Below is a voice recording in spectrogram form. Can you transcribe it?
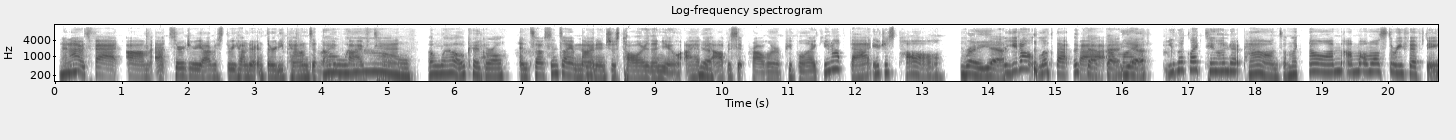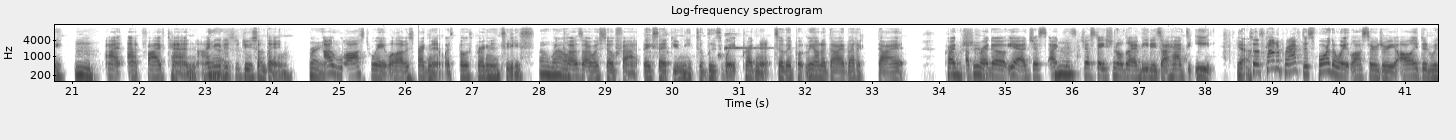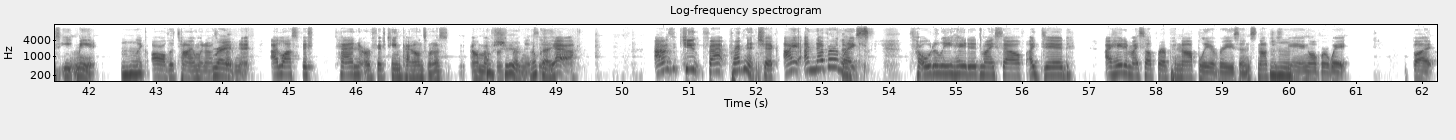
And Mhm. I was fat. Um, at surgery, I was 330 pounds and I am 5'10. wow. Oh wow. Okay, girl. And so, since I am nine Yeah. inches taller than you, I have the opposite problem where people like, You're not fat, you're just tall. Right. Yeah. Or you don't look that Look fat. that fat. Like, yeah. You look like 200 pounds. I'm like, No, I'm, I'm almost 350 Mm, at, at 5'10. I needed to do something. right. I lost weight while I was pregnant with both pregnancies. oh wow. because I was so fat, they said you need to lose weight pregnant. So they put me on a diabetic diet. Preg- Oh, a prego, yeah, just I Mhm. guess gestational diabetes. I had to eat. yeah. So it's kind of practice for the weight loss surgery. All I did was eat meat Mhm. like all the time when I was Right. pregnant. I lost 15, 10 or 15 pounds when I was on my Oh, first shoot. pregnancy. Okay. Yeah. I was a cute, fat, pregnant chick. I, I never like totally hated myself. I did. I hated myself for a panoply of reasons, not just Mhm. being overweight, but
